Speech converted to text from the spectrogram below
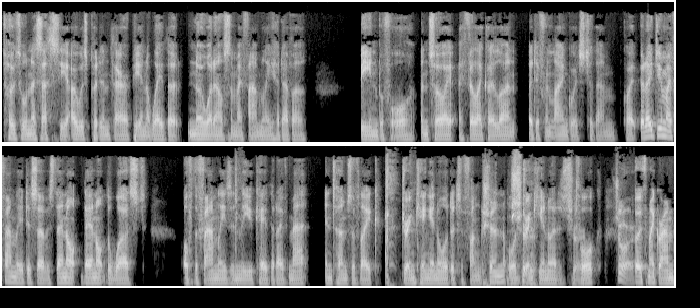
total necessity, I was put in therapy in a way that no one else in my family had ever been before. And so I, I feel like I learned a different language to them quite, but I do my family a disservice. They're not, they're not the worst of the families in the UK that I've met in terms of like drinking in order to function or Sure. drinking in order to Sure. talk Sure. both my grand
